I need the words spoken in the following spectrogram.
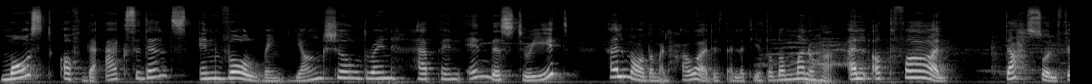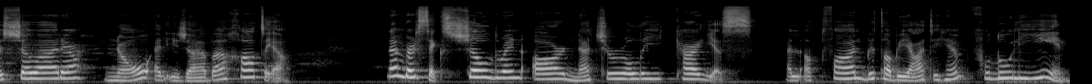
Most of the accidents involving young children happen in the street. هل معظم الحوادث التي يتضمنها الأطفال تحصل في الشوارع؟ No, الإجابة خاطئة. Number six, children are naturally curious. الأطفال بطبيعتهم فضوليين.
